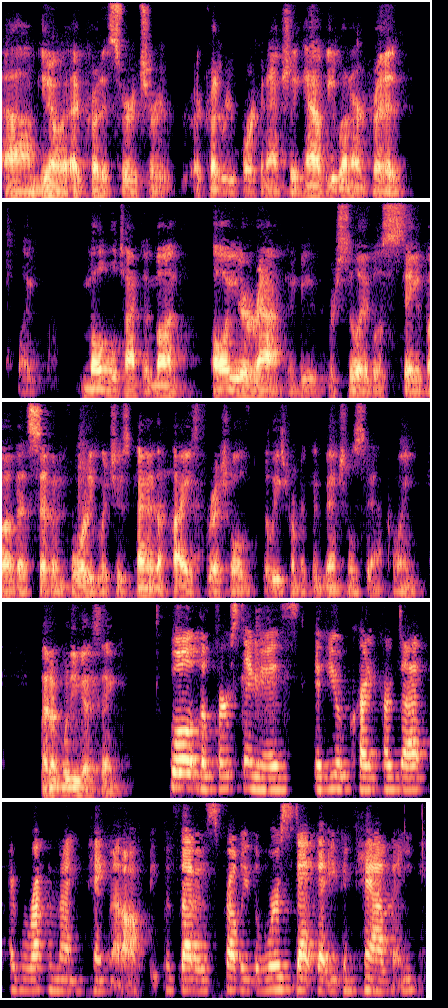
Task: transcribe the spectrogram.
um, you know, a credit search or a credit report can actually have. We run our credit like multiple times a month all year round. And we, we're still able to stay above that 740 which is kind of the highest threshold at least from a conventional standpoint. I don't what do you guys think Well, the first thing is if you have credit card debt, I recommend paying that off because that is probably the worst debt that you can have. And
